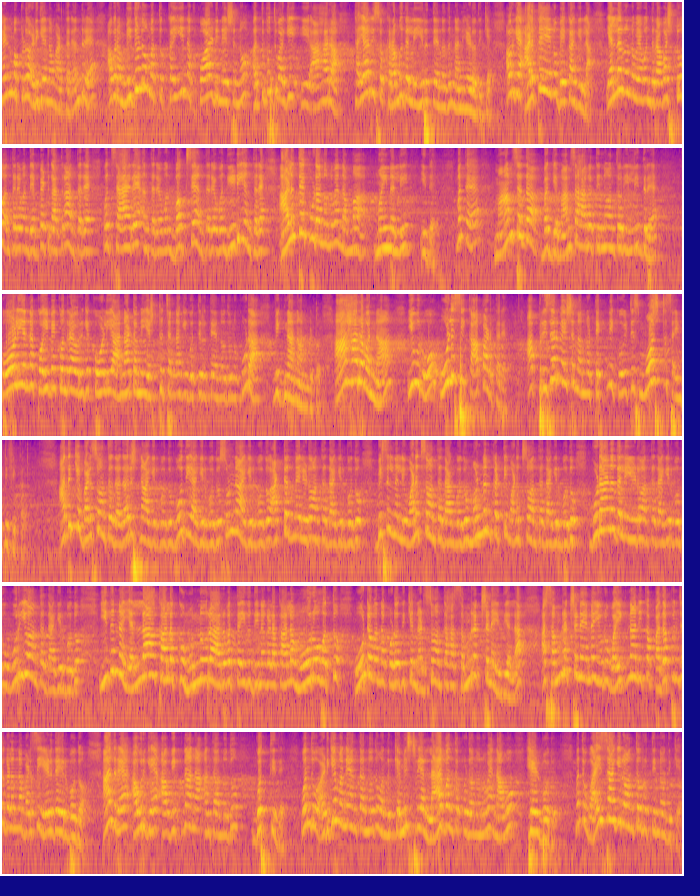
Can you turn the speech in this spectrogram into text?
ಹೆಣ್ಮಕ್ಳು ಅಡುಗೆಯನ್ನು ಮಾಡ್ತಾರೆ. ಅಂದರೆ ಅವರ ಮಿದುಳು ಮತ್ತು ಕೈಯಿನ ಕೋಆರ್ಡಿನೇಷನ್ನು ಅದ್ಭುತವಾಗಿ ಈ ಆಹಾರ ತಯಾರಿಸೋ ಕ್ರಮದಲ್ಲಿ ಇರುತ್ತೆ ಅನ್ನೋದನ್ನು ನಾನು ಹೇಳೋದಕ್ಕೆ. ಅವ್ರಿಗೆ ಅಳತೆ ಏನು ಬೇಕಾಗಿಲ್ಲ. ಎಲ್ಲರೂ ಒಂದು ರವಷ್ಟು ಅಂತಾರೆ, ಒಂದು ಹೆಬ್ಬೆಟ್ಟು ಗಾತ್ರ ಅಂತಾರೆ, ಒಂದು ಸ್ಯಾರೆ ಅಂತಾರೆ, ಒಂದು ಬಗ್ಸೆ ಅಂತಾರೆ, ಒಂದು ಇಡಿ ಅಂತಾರೆ. ಅಳತೆ ಕೂಡ ನಮ್ಮ ಮೈನಲ್ಲಿ ಇದೆ. ಮತ್ತು ಮಾಂಸದ ಬಗ್ಗೆ, ಮಾಂಸಾಹಾರ ತಿನ್ನುವಂಥವ್ರು ಇಲ್ಲಿದ್ದರೆ ಕೋಳಿಯನ್ನು ಕೊಯ್ಬೇಕು ಅಂದರೆ ಅವರಿಗೆ ಕೋಳಿಯ ಅನಾಟಮಿ ಎಷ್ಟು ಚೆನ್ನಾಗಿ ಗೊತ್ತಿರುತ್ತೆ ಅನ್ನೋದನ್ನು ಕೂಡ ವಿಜ್ಞಾನ ಅಂದ್ಬಿಟ್ಟು ಆಹಾರವನ್ನು ಇವರು ಉಳಿಸಿ ಕಾಪಾಡ್ತಾರೆ. ಆ ಪ್ರಿಸರ್ವೇಷನ್ ಅನ್ನೋ technique it is most scientific ಅದು. ಅದಕ್ಕೆ ಬಳಸುವಂಥದ್ದು ಅದು ಅರಿಶಿನ ಆಗಿರ್ಬೋದು, ಬೂದಿ ಆಗಿರ್ಬೋದು, ಸುಣ್ಣ ಆಗಿರ್ಬೋದು, ಅಟ್ಟದ ಮೇಲೆ ಇಡೋ ಅಂಥದ್ದಾಗಿರ್ಬೋದು ಬಿಸಿಲಿನಲ್ಲಿ ಒಣಗಿಸೋ ಅಂಥದ್ದಾಗ್ಬೋದು ಮಣ್ಣನ್ನು ಕಟ್ಟಿ ಒಣಗಿಸೋ ಅಂಥದ್ದಾಗಿರ್ಬೋದು ಗುಡಾಣದಲ್ಲಿ ಇಡೋ ಅಂಥದ್ದಾಗಿರ್ಬೋದು ಉರಿಯೋ ಅಂಥದ್ದಾಗಿರ್ಬೋದು ಇದನ್ನು ಎಲ್ಲ ಕಾಲಕ್ಕೂ ಮುನ್ನೂರ ಅರವತ್ತೈದು ದಿನಗಳ ಕಾಲ ಮೂರು ಹೊತ್ತು ಊಟವನ್ನು ಕೊಡೋದಕ್ಕೆ ನಡೆಸುವಂತಹ ಸಂರಕ್ಷಣೆ ಇದೆಯಲ್ಲ ಆ ಸಂರಕ್ಷಣೆಯನ್ನು ಇವರು ವೈಜ್ಞಾನಿಕ ಪದಪುಂಜಗಳನ್ನು ಬಳಸಿ ಹೇಳದೇ ಇರ್ಬೋದು. ಆದರೆ ಅವ್ರಿಗೆ ಆ ವಿಜ್ಞಾನ ಅಂತ ಅನ್ನೋದು ಗೊತ್ತಿದೆ. ಒಂದು ಅಡುಗೆ ಮನೆ ಅಂತ ಅನ್ನೋದು ಒಂದು ಕೆಮಿಸ್ಟ್ರಿಯ ಲ್ಯಾಬ್ ಅಂತ ಕೂಡ ನಾವು ಹೇಳ್ಬೋದು. ಮತ್ತು ವಯಸ್ಸಾಗಿರೋ ಅಂಥವ್ರು ತಿನ್ನೋದಕ್ಕೆ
